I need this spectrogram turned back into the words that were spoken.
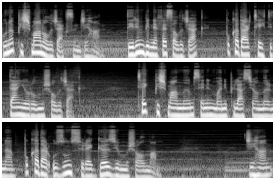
Buna pişman olacaksın Cihan. Derin bir nefes alacak, bu kadar tehditten yorulmuş olacak. Tek pişmanlığım senin manipülasyonlarına bu kadar uzun süre göz yummuş olmam. Cihan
